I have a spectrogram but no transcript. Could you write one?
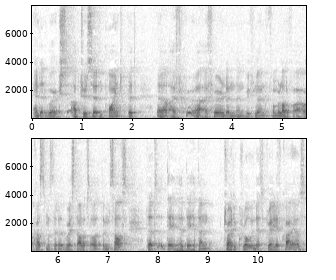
and that works up to a certain point. But uh, I've uh, I've heard and, and we've learned from a lot of our, customers that were startups are themselves that they uh, they had then tried to grow in that creative chaos,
